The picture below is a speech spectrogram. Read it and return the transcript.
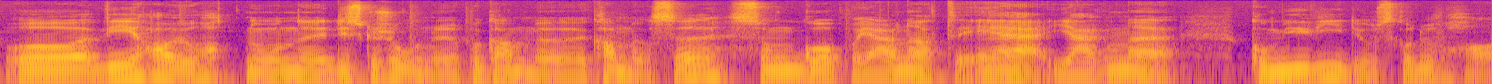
Og vi har jo hatt noen diskusjoner på kammer- kammerset som går på gjerne at det er gjerne hvor mye video skal du ha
